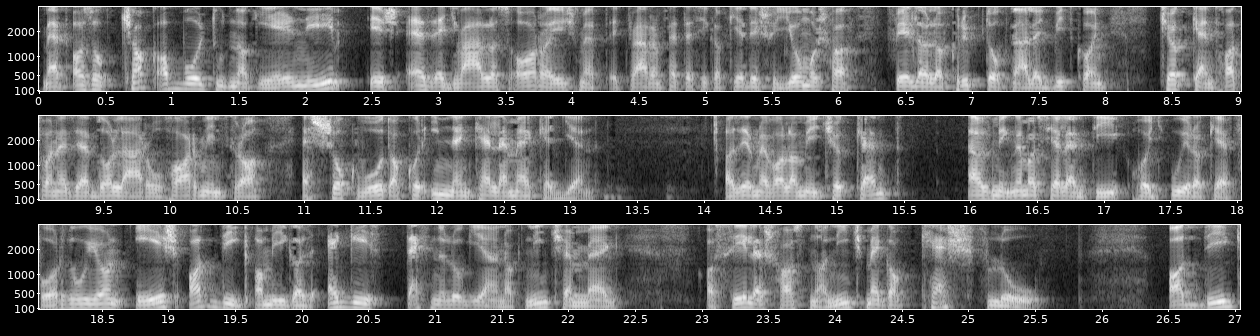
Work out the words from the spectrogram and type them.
Mert azok csak abból tudnak élni, és ez egy válasz arra is, mert egy váron felteszik a kérdés, hogy jó, most ha például a kriptóknál egy bitcoin csökkent 60 ezer dollárról 30-ra, ez sok volt, akkor innen kell emelkedjen. Azért, mert valami csökkent, az még nem azt jelenti, hogy újra kell forduljon, és addig, amíg az egész technológiának nincsen meg a széles haszna, nincs meg a cash flow, addig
